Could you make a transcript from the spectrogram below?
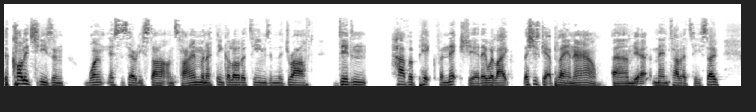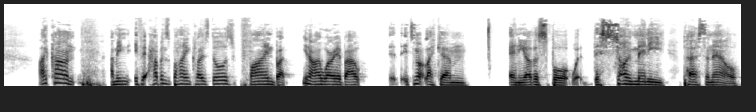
the college season won't necessarily start on time. And I think a lot of teams in the draft didn't have a pick for next year. They were like, let's just get a player now, um, yeah. mentality. So I can't, I mean, if it happens behind closed doors, fine. But, you know, I worry about, it's not like, um, any other sport. There's so many personnel,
